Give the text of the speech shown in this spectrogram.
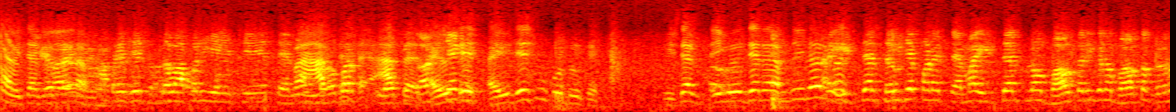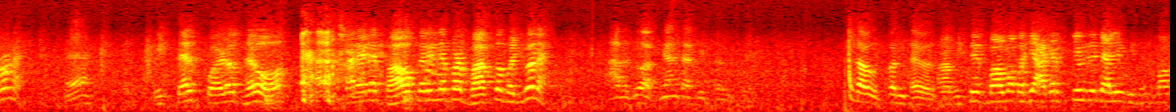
આપણે જે શબ્દ વાપરીએ છીએ તેમાં આ બરોબર થયું છે શું ખોટું છે? વિચાર થઈ ગયું છે ને સમજી લો અરે થયું છે પણ તેમાં itself નો ભાવ તરીકેનો ભાવ તો કરો ને. હે? કોયડો થયો ત્યારે એને ભાવ કરીને પણ ભાગ તો ભજવો ને. આ બધું અજ્ઞાનતાથી થયું છે. ઉત્પન્ન થયો વિશેષ ભાવમાં પછી આગળ કેવી રીતે ચાલ્યું વિશેષ ભાવ?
